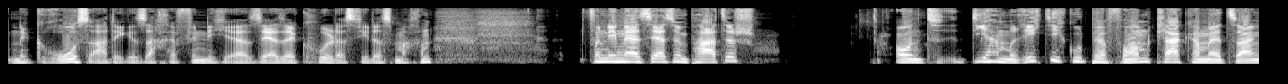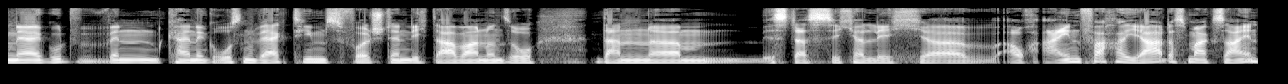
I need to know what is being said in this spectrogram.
eine großartige Sache. Finde ich sehr, sehr cool, dass die das machen. Von dem her sehr sympathisch. Und die haben richtig gut performt. Klar kann man jetzt sagen, naja gut, wenn keine großen Werkteams vollständig da waren und so, dann ähm, ist das sicherlich äh, auch einfacher. Ja, das mag sein.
